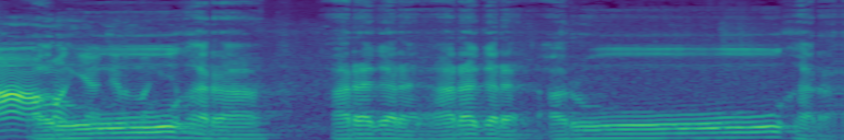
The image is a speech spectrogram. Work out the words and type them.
அரோகரா அரகர அரகர அரோகரா.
